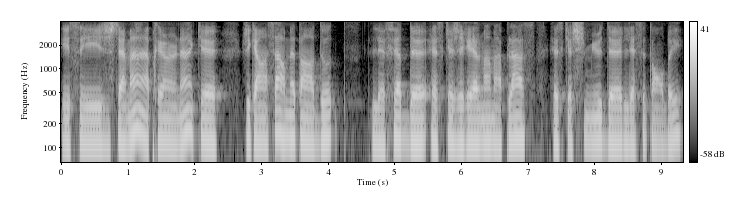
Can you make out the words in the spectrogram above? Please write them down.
Et c'est justement après un an que j'ai commencé à remettre en doute le fait de est-ce que j'ai réellement ma place, est-ce que je suis mieux de laisser tomber,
